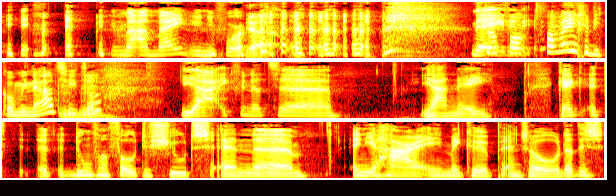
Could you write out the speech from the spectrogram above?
maar aan mijn uniform. Ja. nee, Toch van, nee, vanwege die combinatie, Mhm. toch? Ja, ik vind het. eh, ja, nee. Kijk, het, het, doen van fotoshoots en, eh, en je haar en je make-up en zo. Dat is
